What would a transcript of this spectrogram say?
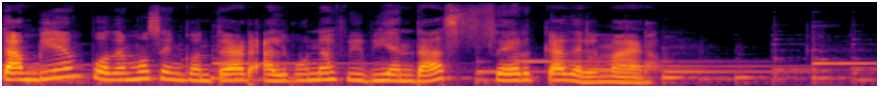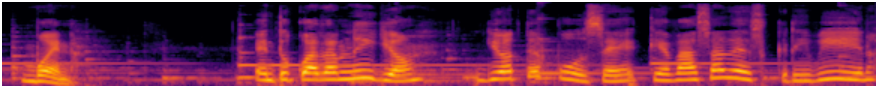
También podemos encontrar algunas viviendas cerca del mar. Bueno, en tu cuadernillo yo te puse que vas a describir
